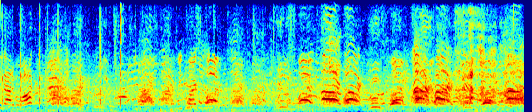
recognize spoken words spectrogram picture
too bad of a walk. Keep hard hard. Who's hard? Hard hard. Who's hard? Hard hard. Who's hard? Hard.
